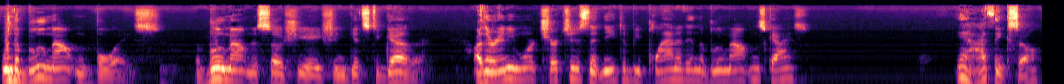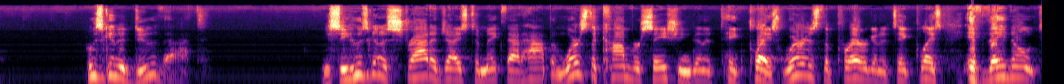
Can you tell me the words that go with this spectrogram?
when the Blue Mountain Boys, the Blue Mountain Association gets together. Are there any more churches that need to be planted in the Blue Mountains, guys? Yeah, I think so. Who's going to do that? You see, who's going to strategize to make that happen? Where's the conversation going to take place? Where is the prayer going to take place if they don't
